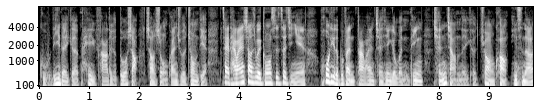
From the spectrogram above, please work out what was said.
股利的一个配发的一个多少，上市我们关注的重点。在台湾上市柜公司这几年获利的部分，大部分呈现一个稳定成长的一个状况，因此呢。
